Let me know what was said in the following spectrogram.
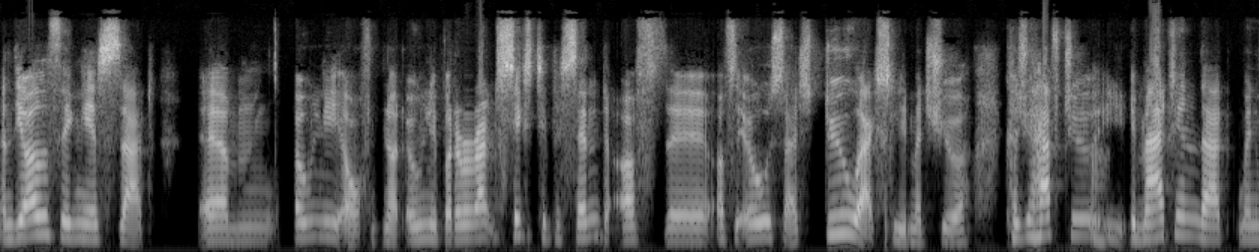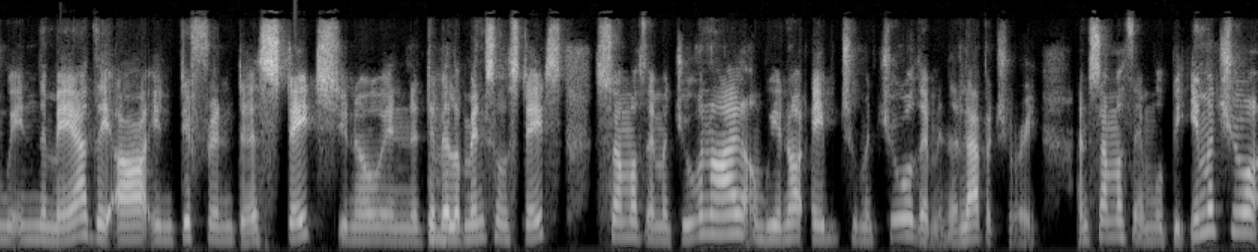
And the other thing is that um, only or not only but around 60% of the of the oocytes do actually mature because you have to mm. imagine that when we're in the mare they are in different uh, states you know in mm. developmental states some of them are juvenile and we are not able to mature them in the laboratory and some of them will be immature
